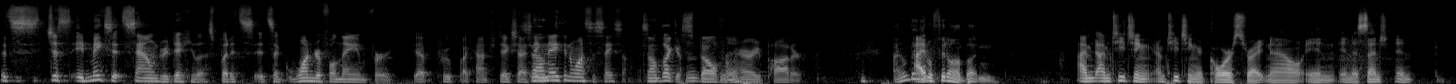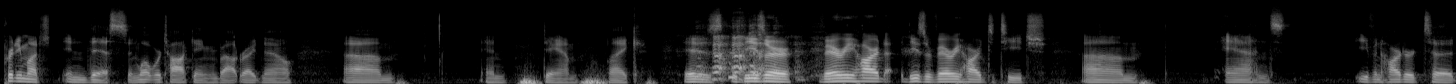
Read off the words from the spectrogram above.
it's just it makes it sound ridiculous but it's it's a wonderful name for uh, proof by contradiction i think nathan wants to say something Sounds like a spell from Harry Potter. I don't think I- it'll fit on a button. I'm I'm teaching I'm teaching a course right now in in essential in pretty much in this in what we're talking about right now, um, and damn, like it is. these are very hard. These are very hard to teach, um, and even harder to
